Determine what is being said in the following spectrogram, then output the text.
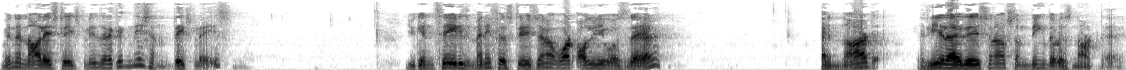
When a knowledge takes place, the recognition takes place. You can say it is manifestation of what already was there and not realization of something that was not there.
